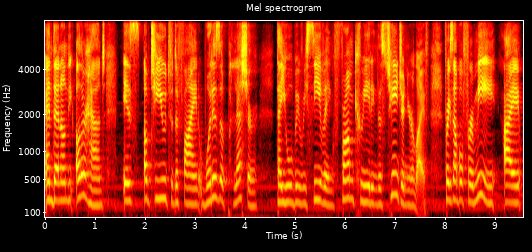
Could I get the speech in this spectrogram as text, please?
And then on the other hand, is up to you to define what is a pleasure that you will be receiving from creating this change in your life. For example, for me, I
